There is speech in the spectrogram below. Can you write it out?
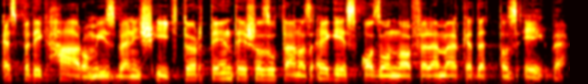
Ez pedig három ízben is így történt, és azután az egész azonnal felemelkedett az égbe.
